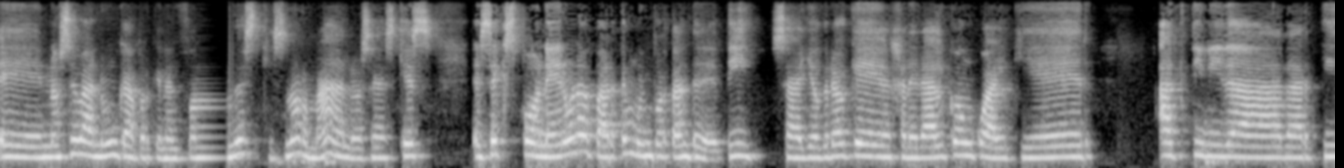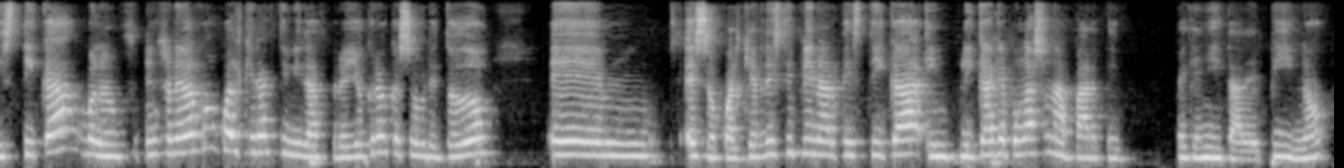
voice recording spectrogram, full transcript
eh, no se va nunca, porque en el fondo es que es normal, o sea, es que es, es, exponer una parte muy importante de ti. O sea, yo creo que en general con cualquier actividad artística, bueno, en general con cualquier actividad, pero yo creo que sobre todo em, eso, cualquier disciplina artística implica que pongas una parte pequeñita de ti, ¿no?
